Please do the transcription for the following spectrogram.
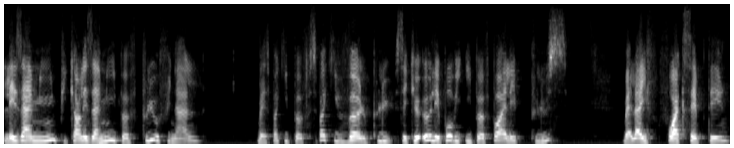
Les amis, puis quand les amis, ils peuvent plus au final, ben, c'est pas qu'ils peuvent, c'est pas qu'ils veulent plus, c'est que eux, les pauvres, ils, peuvent pas aller plus. Ben là, il faut accepter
